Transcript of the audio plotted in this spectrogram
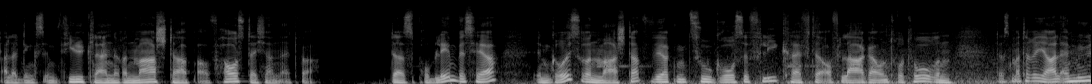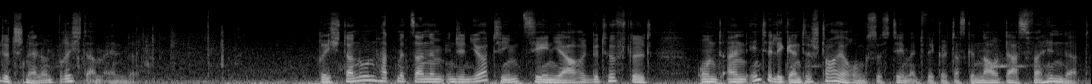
allerdings im viel kleineren Maßstab auf Hausdächern etwa. Das Problem bisher, im größeren Maßstab wirken zu große Fliehkräfte auf Lager und Rotoren. Das Material ermüdet schnell und bricht am Ende. Richter nun hat mit seinem Ingenieurteam zehn Jahre getüftelt und ein intelligentes Steuerungssystem entwickelt, das genau das verhindert.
